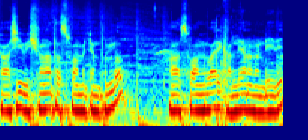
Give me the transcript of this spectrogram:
కాశీ విశ్వనాథ స్వామి టెంపుల్లో ఆ స్వామివారి కళ్యాణం అండి ఇది.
